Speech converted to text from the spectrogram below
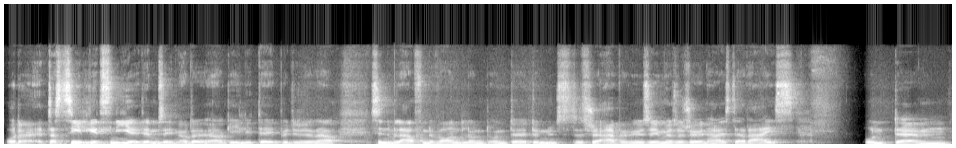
Oder das Ziel geht es nie in dem Sinn. Oder? Agilität bedeutet dann auch, sind im laufenden Wandel und, und äh, das ist eben, wie es immer so schön heißt, der Reis. Und ähm,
